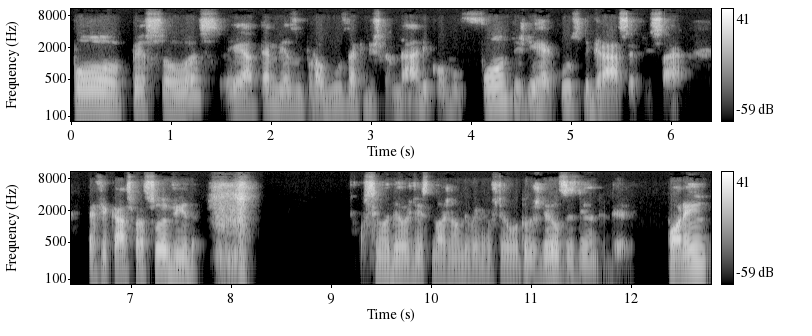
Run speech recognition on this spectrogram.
por pessoas e até mesmo por alguns da cristandade como fontes de recursos de graça eficaz para a sua vida. O Senhor Deus disse nós não deveríamos ter outros deuses diante dele. Porém,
